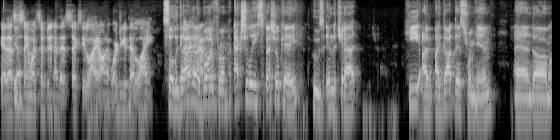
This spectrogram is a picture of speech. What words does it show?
Yeah, that's Yeah. the same one, except it didn't have that sexy light on it. Where'd you get that light? So the guy That that I bought it from, actually, Special K, who's in the chat, he I, I got this from him, and um, Wow.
